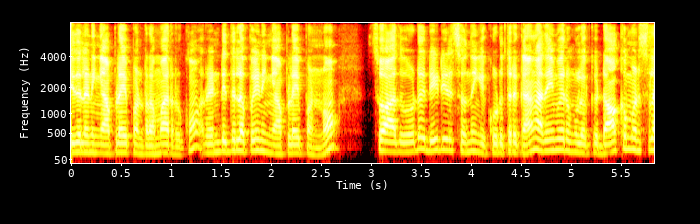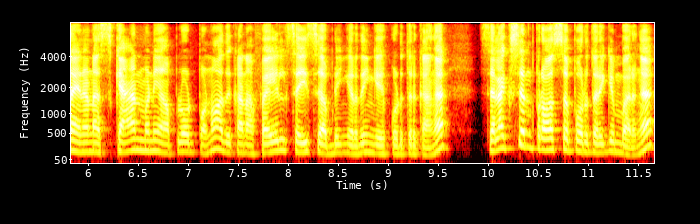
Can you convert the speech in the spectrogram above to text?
இதில் நீங்கள் அப்ளை பண்ணுற மாதிரி இருக்கும். ரெண்டு இதில் போய் நீங்கள் அப்ளை பண்ணணும். ஸோ அதோட டீட்டெயில்ஸ் வந்து இங்கே கொடுத்துருக்காங்க. அதேமாதிரி உங்களுக்கு டாக்குமெண்ட்ஸ்லாம் என்னென்ன ஸ்கேன் பண்ணி அப்லோட் பண்ணோம் அதுக்கான ஃபைல் சைஸ் அப்படிங்கிறது இங்கே கொடுத்துருக்காங்க. செலெக்ஷன் ப்ராசஸை பொறுத்த வரைக்கும் பாருங்கள்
